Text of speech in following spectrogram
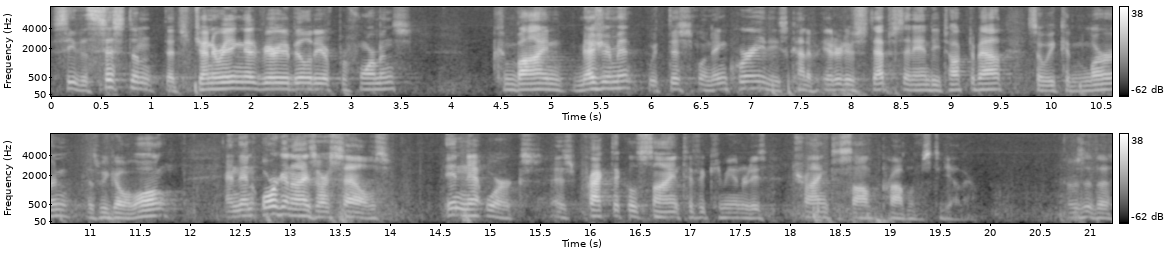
see the system that's generating that variability of performance, combine measurement with disciplined inquiry, these kind of iterative steps that Andy talked about, so we can learn as we go along, and then organize ourselves in networks as practical scientific communities trying to solve problems together. Those are the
